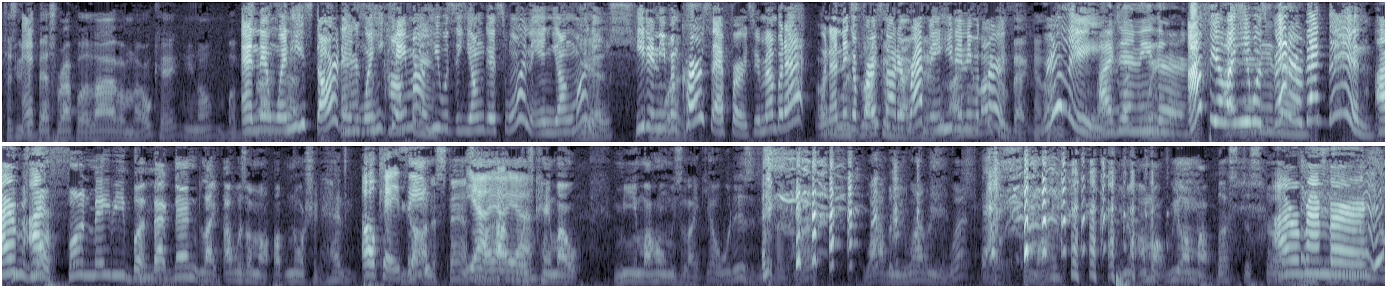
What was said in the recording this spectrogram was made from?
since you're And- the best rapper alive, I'm like, okay, you know. But And then when that- he started, when he his came out, he was the youngest one in Young Money. Yes, he didn't he even was. curse at first. Remember that? When I that nigga even like first started rapping, then. he didn't didn't even like curse. him back then, really? I like didn't either. I feel like I he was didn't better back then. I, He was I more fun, maybe, but back then, like I was on my up north shit heavy. Okay, you see? gotta understand. So Yeah, yeah, Hot. Boys came out, me and my homies like, "Yo, what is this?" Like, what? wobbly, wobbly, what? Like, come on, you know, I'm on, we on my Busta stuff. I remember, You know what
